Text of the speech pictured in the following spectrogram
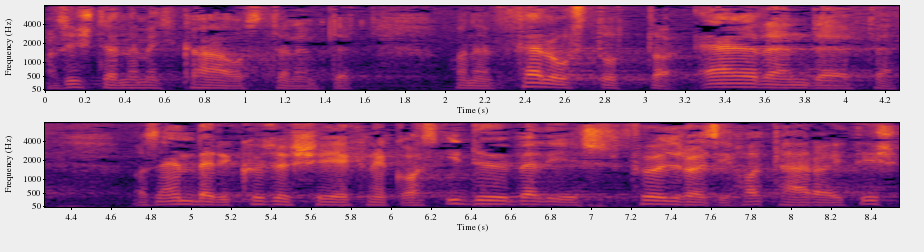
Az Isten nem egy káoszt teremtett, hanem felosztotta, elrendelte az emberi közösségeknek az időbeli és földrajzi határait is,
